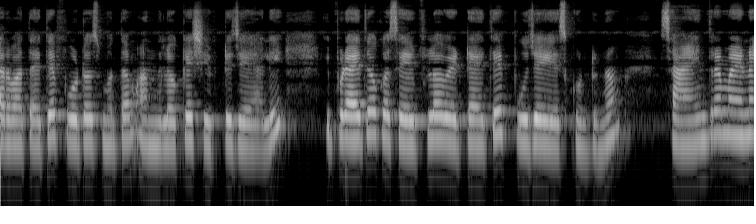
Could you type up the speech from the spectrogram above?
తర్వాత అయితే ఫొటోస్ మొత్తం అందులోకే షిఫ్ట్ చేయాలి. ఇప్పుడైతే ఒక సెల్ఫ్లో పెట్టి అయితే పూజ చేసుకుంటున్నాం. సాయంత్రం అయినా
